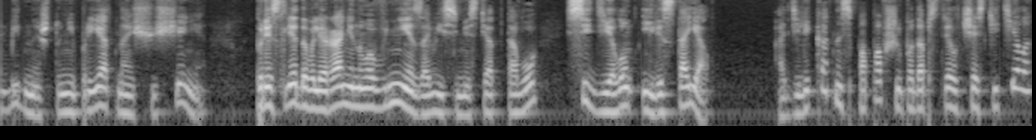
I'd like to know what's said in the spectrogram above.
обидное, что неприятные ощущения преследовали раненого вне зависимости от того, сидел он или стоял. А деликатность попавшей под обстрел части тела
